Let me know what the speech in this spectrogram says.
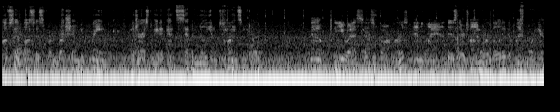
offset losses from Russia and Ukraine, which are estimated at 7 million tons in total. Now, the U.S. has farmers and land. Is there time or ability to plant more here?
